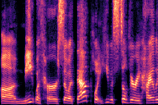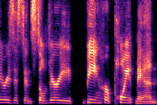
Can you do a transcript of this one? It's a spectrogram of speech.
um, meet with her. So at that point he was still very highly resistant still very being her point man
